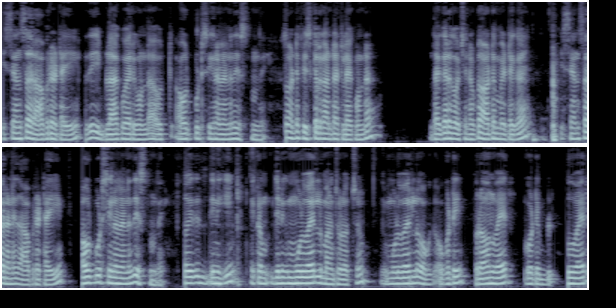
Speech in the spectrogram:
ఈ సెన్సార్ ఆపరేట్ అయ్యి ఇది బ్లాక్ వైర్ గుండా అవుట్ అవుట్పుట్ సిగ్నల్ అనేది ఇస్తుంది. సో అంటే ఫిజికల్ కాంటాక్ట్ లేకుండా దగ్గరగా వచ్చినప్పుడు ఆటోమేటిక్గా ఈ సెన్సార్ అనేది ఆపరేట్ అయ్యి అవుట్పుట్ సిగ్నల్ అనేది ఇస్తుంది. సో ఇది దీనికి ఇక్కడ దీనికి మూడు వైర్లు మనం చూడొచ్చు. ఈ మూడు వైర్లు ఒక- ఒకటి బ్రౌన్ వైర్ ఇంకోటి బ్లూ వైర్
